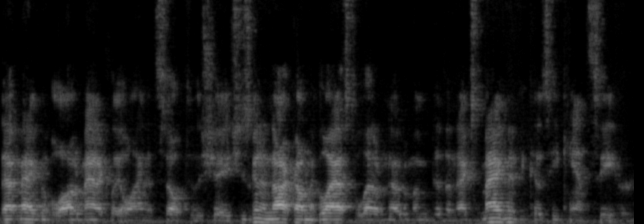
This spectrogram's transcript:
that magnet will automatically align itself to the shade. She's going to knock on the glass to let him know to move to the next magnet because he can't see her.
